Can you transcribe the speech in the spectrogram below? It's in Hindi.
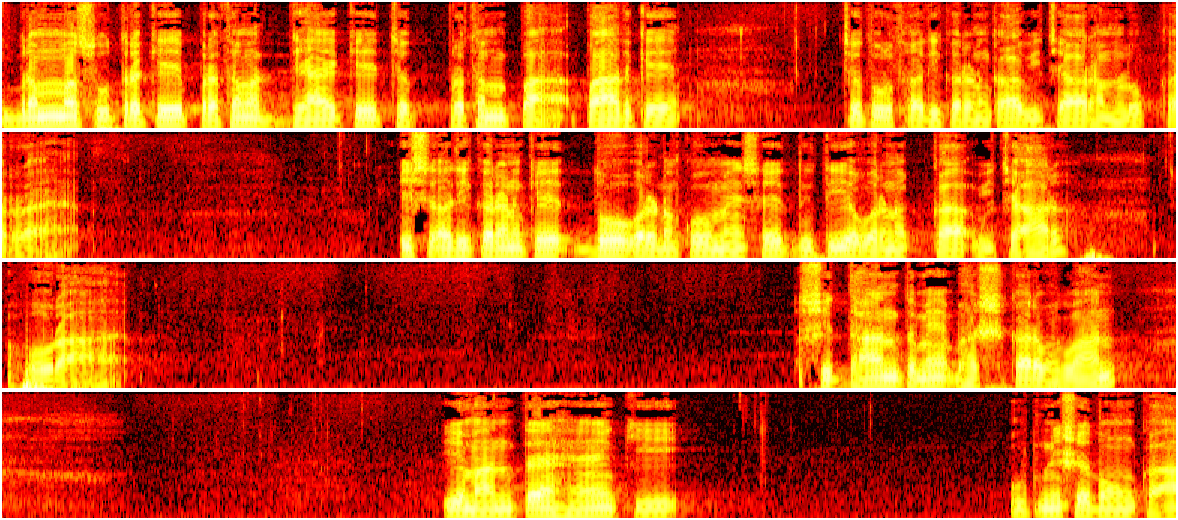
ब्रह्म सूत्र के प्रथम अध्याय के प्रथम पा, पाद के चतुर्थ अधिकरण का विचार हम लोग कर रहे हैं। इस अधिकरण के दो वर्णकों में से द्वितीय वर्णक का विचार हो रहा है। सिद्धांत में भाष्कर भगवान ये मानते हैं कि उपनिषदों का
